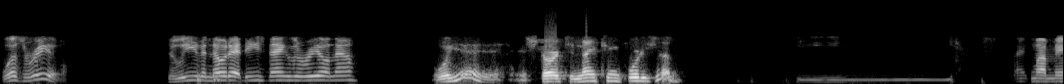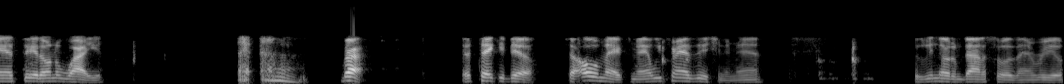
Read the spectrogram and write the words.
What's real? Do we even know that these things are real now? Well, yeah, it starts in 1947. Like my man said on the wire. Bruh, let's take it there. So Olmecs, man, we transitioning, man. Because we know them dinosaurs ain't real.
